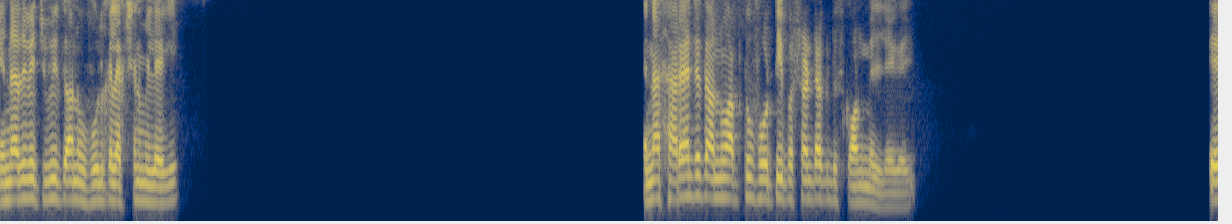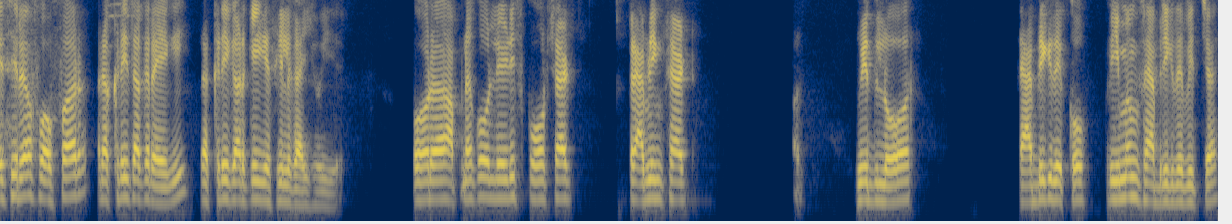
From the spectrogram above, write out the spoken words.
ਇਹਨਾਂ ਦੇ ਵਿੱਚ ਵੀ ਤੁਹਾਨੂੰ ਫੁੱਲ ਕਲੈਕਸ਼ਨ ਮਿਲੇਗੀ। ਇਹਨਾਂ ਸਾਰਿਆਂ 'ਚ ਤੁਹਾਨੂੰ ਅਪ ਟੂ 40% ਤੱਕ ਡਿਸਕਾਊਂਟ ਮਿਲ ਜਾਏਗਾ ਜੀ। ਇਹ ਸਿਰਫ ਆਫਰ ਰਖੜੀ ਤੱਕ ਰਹੇਗੀ। ਰਖੜੀ ਕਰਕੇ ਹੀ ਅਸੀਂ ਲਗਾਈ ਹੋਈ ਹੈ। ਔਰ ਆਪਣੇ ਕੋਲ ladies coat set travelling set with lower fabric ਦੇਖੋ ਪ੍ਰੀਮੀਅਮ ਫੈਬਰਿਕ ਦੇ ਵਿੱਚ ਹੈ।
